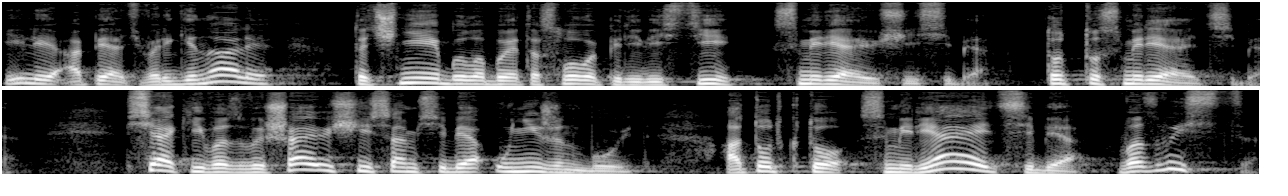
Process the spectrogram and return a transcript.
или опять в оригинале, точнее было бы это слово перевести «смиряющий себя», тот, кто смиряет себя. Всякий возвышающий сам себя унижен будет, а тот, кто смиряет себя, возвысится.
